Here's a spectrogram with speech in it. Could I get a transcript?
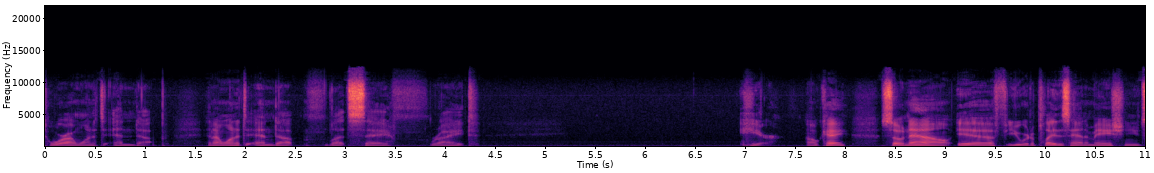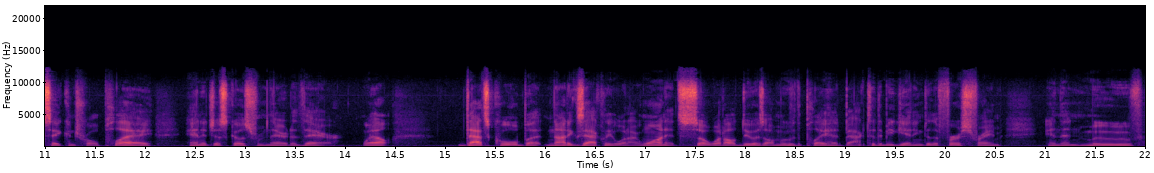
to where I want it to end up. And I want it to end up, let's say, right here. Okay, so now if you were to play this animation, you'd say control play, and it just goes from there to there. Well, that's cool, but not exactly what I wanted. So what I'll do is I'll move the playhead back to the beginning, to the first frame, and then move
